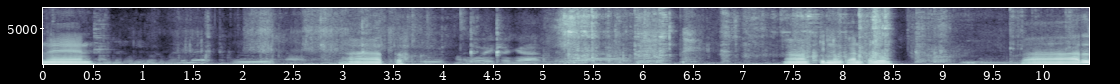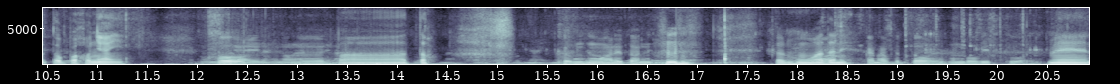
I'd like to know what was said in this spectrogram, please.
แม่นอ่าต่อโอ้ยก็ย่างเลยอ่ากินนำกันปลาลุงปลาตัวตบปลาเขาใหญ่โอ้ใหญ่เลยน้องเอ้ยปลาตัวเขิงหัวได้ตอนนี้ เกิงหัวตัวนี้คันเอาเป็นโตเลยมันโบวิดตัว แม่น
